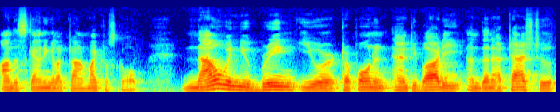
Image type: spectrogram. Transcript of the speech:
on the scanning electron microscope. Now when you bring your troponin antibody and then attach to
